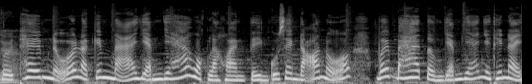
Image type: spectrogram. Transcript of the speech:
rồi Dạ. thêm nữa là cái mã giảm giá hoặc là hoàn tiền của sen đỏ nữa với 3 tầng giảm giá như thế này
